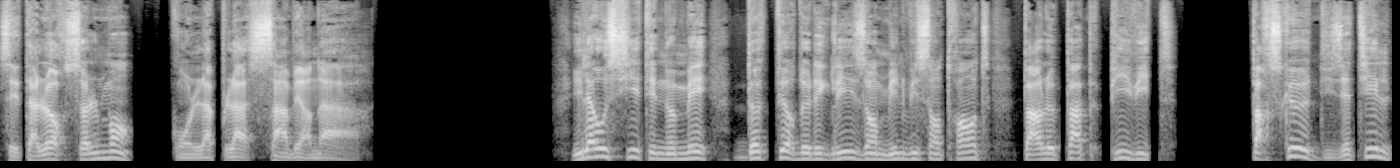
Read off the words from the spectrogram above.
C'est alors seulement qu'on l'appela Saint Bernard. Il a aussi été nommé docteur de l'Église en 1830 par le pape Pie VIII, parce que, disait-il,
